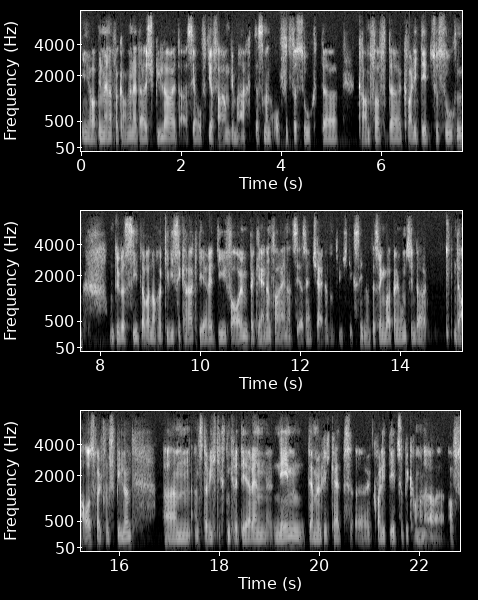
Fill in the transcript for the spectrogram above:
ich habe in meiner Vergangenheit als Spieler halt auch sehr oft die Erfahrung gemacht, dass man oft versucht, äh, krampfhaft äh, Qualität zu suchen und übersieht aber noch gewisse Charaktere, die vor allem bei kleinen Vereinen sehr, sehr entscheidend und wichtig sind. Und deswegen war bei uns in der in der Auswahl von Spielern ähm, eines der wichtigsten Kriterien neben der Möglichkeit, äh, Qualität zu bekommen, aber auf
